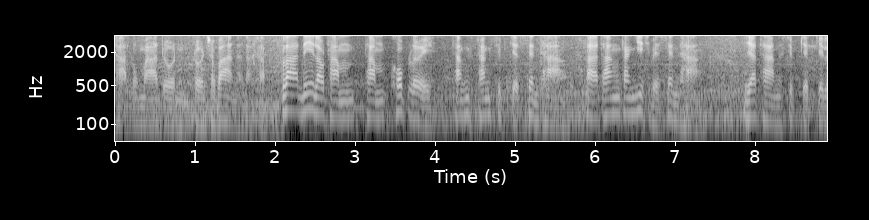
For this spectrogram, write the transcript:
ขาดลงมาโดนโดนชาวบ้านนะนะครับลาดนี้เราทำทำครบเลยทั้งทั้ง 17 เส้นทางอ่าทั้งทั้ง 21 เส้นทางระยะทาง 17 กิโล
